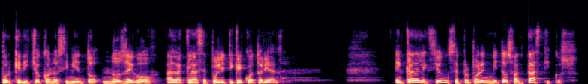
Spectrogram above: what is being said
porque dicho conocimiento no llegó a la clase política ecuatoriana. En cada elección se proponen mitos fantásticos.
